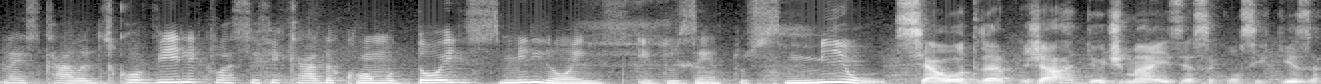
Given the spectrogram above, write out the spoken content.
na escala de Scoville, classificada como 2 milhões e 200 mil. Se a outra já ardeu demais, essa com certeza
